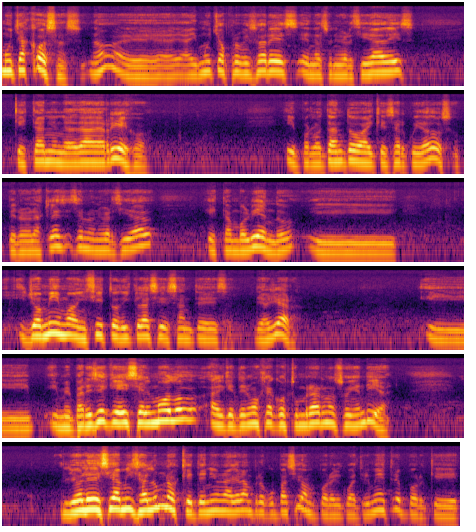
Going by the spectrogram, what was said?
muchas cosas, ¿no? Eh, hay muchos profesores en las universidades que están en la edad de riesgo y por lo tanto hay que ser cuidadosos. Pero las clases en la universidad están volviendo y y yo mismo, insisto, di clases antes de ayer. Y, me parece que es el modo al que tenemos que acostumbrarnos hoy en día. Yo le decía a mis alumnos que tenía una gran preocupación por el cuatrimestre, porque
